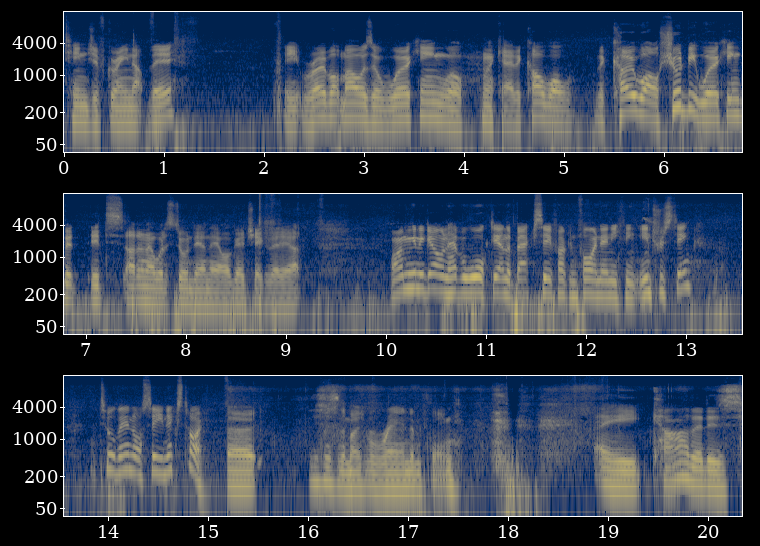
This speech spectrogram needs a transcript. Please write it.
tinge of green up there. The robot mowers are working. Well, okay, the co-wall, the co-wall should be working, but it's, I don't know what it's doing down there. I'll go check that out. I'm going to go and have a walk down the back, see if I can find anything interesting. Till then, I'll see you next time. Uh, this is the most random thing. a car that is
